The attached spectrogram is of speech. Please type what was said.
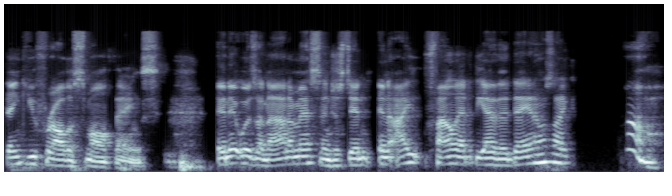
thank you for all the small things," and it was anonymous and just didn't. And I found that at the end of the day, and I was like, oh,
